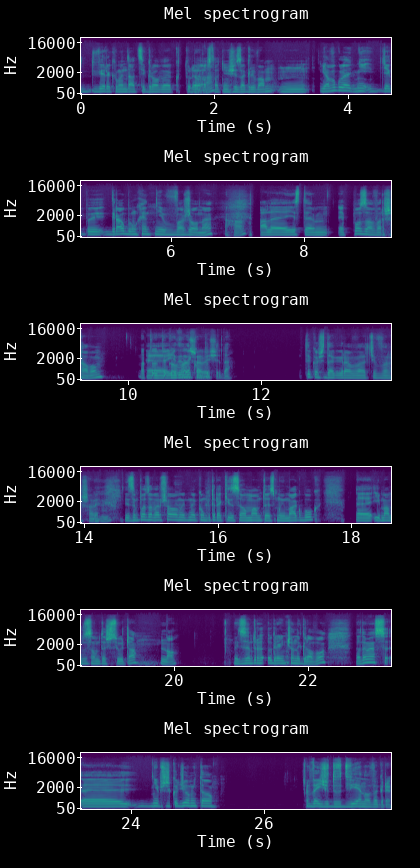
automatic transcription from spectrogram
dwie rekomendacje growe, które Dobra. ostatnio się zagrywam. Mm, ja w ogóle nie, jakby grałbym chętnie w ważone, Aha. ale jestem e, poza Warszawą. A to e, tylko e, w Warszawie się da. Tylko się da grawać w Warszawie. Mhm. Jestem poza Warszawą, jedyny komputer jaki ze sobą mam to jest mój MacBook e, i mam ze sobą też Switcha. No. Więc jestem trochę ograniczony growo. Natomiast nie przeszkodziło mi to wejść w dwie nowe gry.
